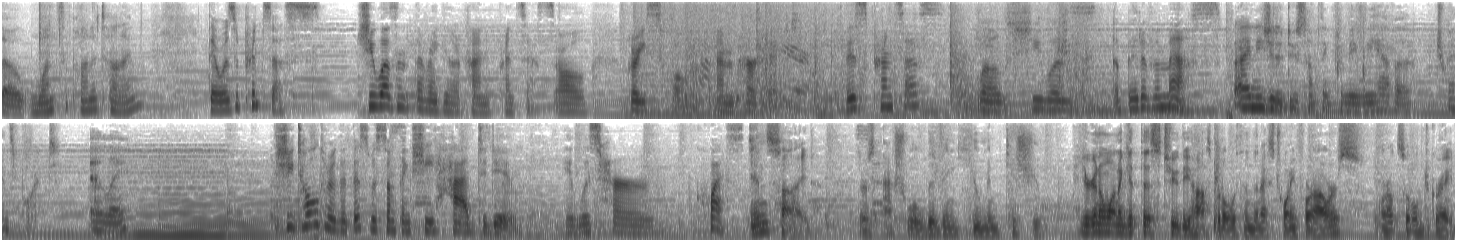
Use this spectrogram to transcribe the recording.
So, once upon a time, there was a princess. She wasn't the regular kind of princess, all graceful and perfect. This princess, well, she was a bit of a mess. I need you to do something for me. We have a transport. LA? She told her that this was something she had to do. It was her quest. Inside, there's actual living human tissue. You're going to want to get this to the hospital within the next 24 hours, or else it'll degrade.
